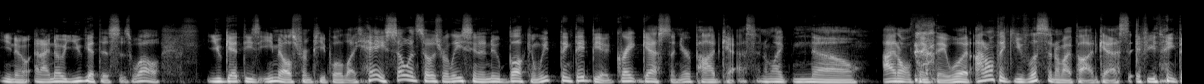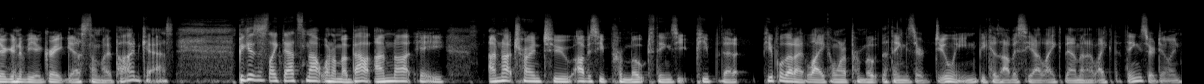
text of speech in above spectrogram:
You know, and I know you get this as well. You get these emails from people like, "Hey, so and so is releasing a new book, and we think they'd be a great guest on your podcast." And I'm like, "No, I don't think they would. I don't think you've listened to my podcast if you think they're going to be a great guest on my podcast." Because it's like that's not what I'm about. I'm not a I'm not trying to obviously promote things you, people that people that I like. I want to promote the things they're doing because obviously I like them and I like the things they're doing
